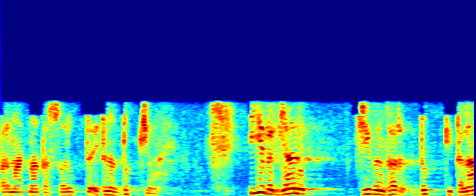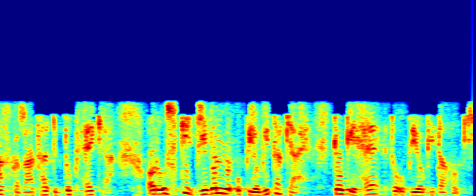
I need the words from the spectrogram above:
परमात्मा का स्वरूप तो इतना दुख क्यों है? ये वैज्ञानिक जीवन भर दुख की तलाश कर रहा था कि दुख है क्या? और उसकी जीवन में उपयोगिता क्या है? क्योंकि है तो उपयोगिता होगी।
